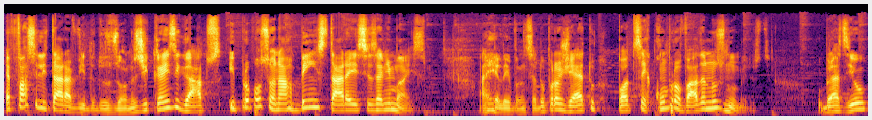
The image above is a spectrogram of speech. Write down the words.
é facilitar a vida dos donos de cães e gatos e proporcionar bem-estar a esses animais. A relevância do projeto pode ser comprovada nos números. O Brasil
